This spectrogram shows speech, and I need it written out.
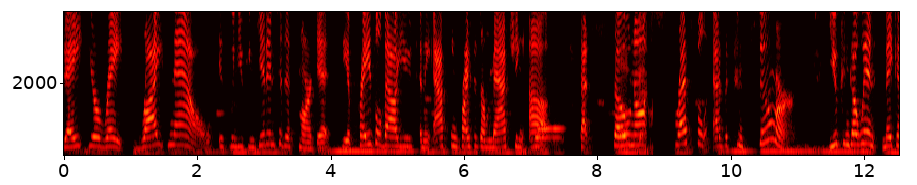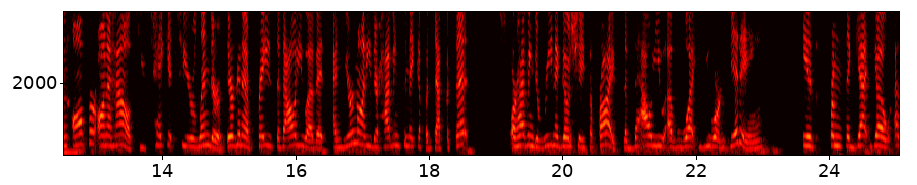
date your rate right now is when you can get into this market. The appraisal values and the asking prices are matching up. That's so okay. not stressful as a consumer. You can go in make an offer on a house. You take it to your lender. They're going to appraise the value of it and you're not either having to make up a deficit or having to renegotiate the price. The value of what you are getting is from the get-go a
